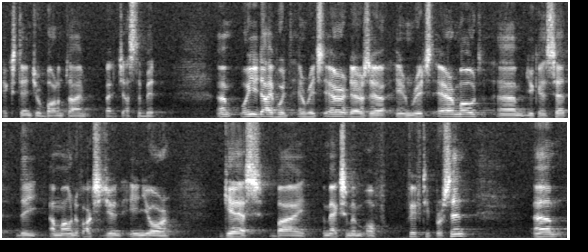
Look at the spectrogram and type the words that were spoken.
extend your bottom time by just a bit. Um, when you dive with enriched air, there's an enriched air mode. Um, you can set the amount of oxygen in your gas by a maximum of 50%. Um,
